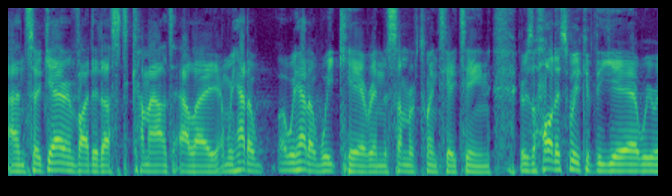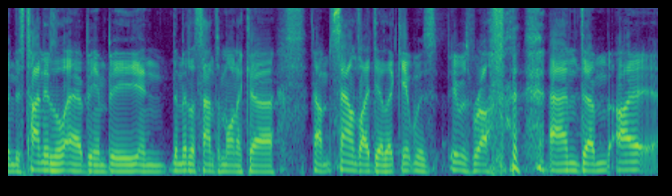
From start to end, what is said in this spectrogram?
And so Gare invited us to come out to LA, and we had a we had a week here in the summer of 2018. It was the hottest week of the year. We were in this tiny little Airbnb in the middle of Santa Monica. Um, sounds idyllic. It was it was rough, and um, I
